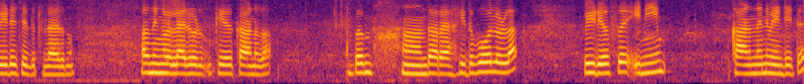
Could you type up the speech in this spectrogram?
വീഡിയോ ചെയ്തിട്ടുണ്ടായിരുന്നു. അത് നിങ്ങളെല്ലാവരും കാണുക. അപ്പം എന്താ പറയുക ഇതുപോലുള്ള വീഡിയോസ് ഇനിയും കാണുന്നതിന് വേണ്ടിയിട്ട്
